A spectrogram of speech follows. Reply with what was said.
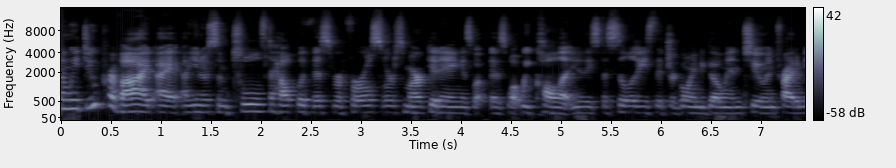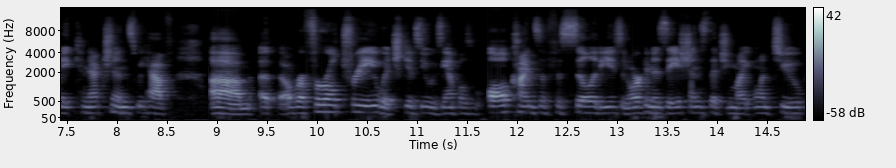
And we do provide, I, you know, some tools to help with this referral source marketing is what is what we call it. You know, these facilities that you're going to go into and try to make connections. We have um, a, a, referral tree, which gives you examples of all kinds of facilities and organizations that you might want to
